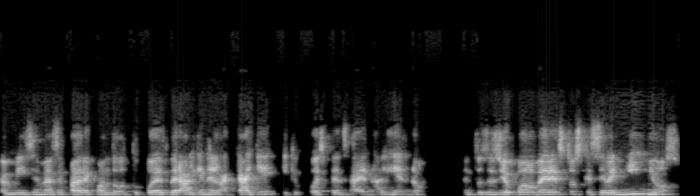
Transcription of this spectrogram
a, mí se me hace padre cuando tú puedes ver a alguien en la calle y que puedes pensar en alguien, ¿no? Entonces, yo puedo ver estos que se ven niños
